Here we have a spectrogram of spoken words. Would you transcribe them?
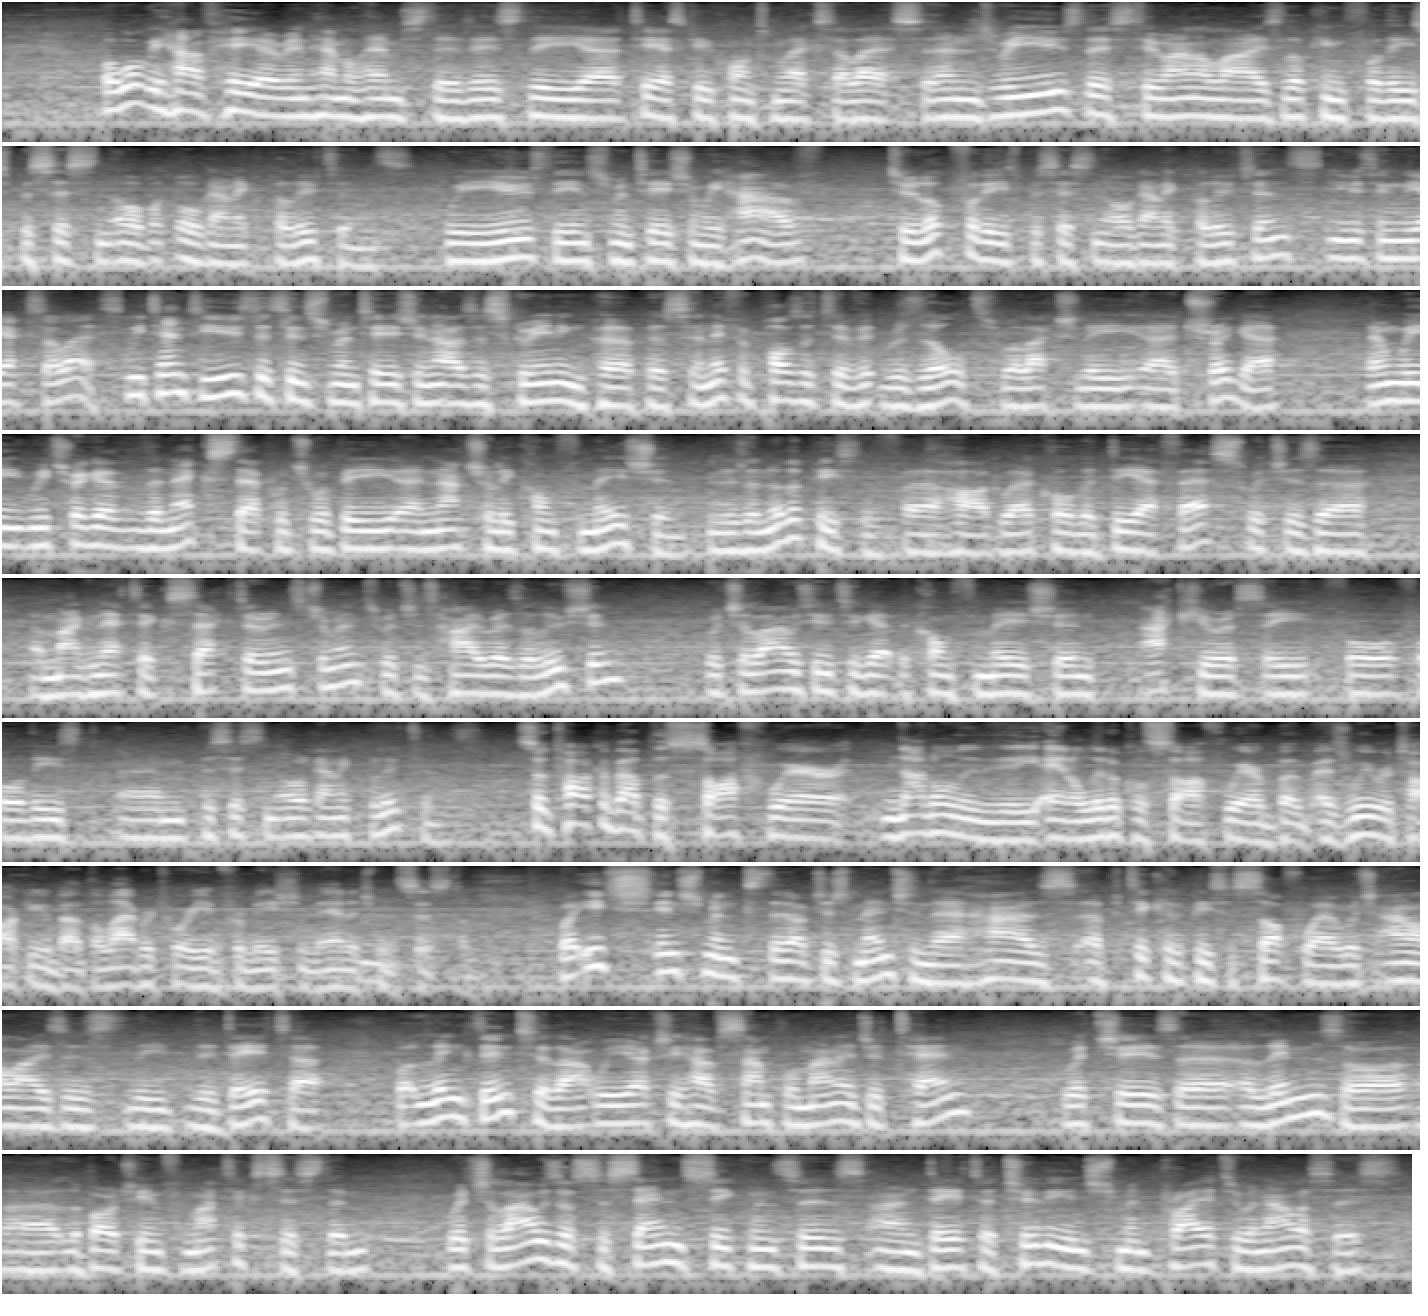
Well, what we have here in Hemel Hempstead is the uh, TSQ Quantum XLS, and we use this to analyze looking for these persistent organic pollutants. We use the instrumentation we have to look for these persistent organic pollutants using the XLS. We tend to use this instrumentation as a screening purpose, and if a positive result will actually uh, trigger then we, we trigger the next step, which would be uh, naturally confirmation. And there's another piece of uh, hardware called the DFS, which is a, a magnetic sector instrument, which is high resolution, which allows you to get the confirmation accuracy for, for these um, persistent organic pollutants. So talk about the software, not only the analytical software, but as we were talking about the laboratory information management mm. system. Well, each instrument that I've just mentioned there has a particular piece of software which analyzes the, the data, but linked into that we actually have Sample Manager 10, which is a, a LIMS or a laboratory informatics system which allows us to send sequences and data to the instrument prior to analysis.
